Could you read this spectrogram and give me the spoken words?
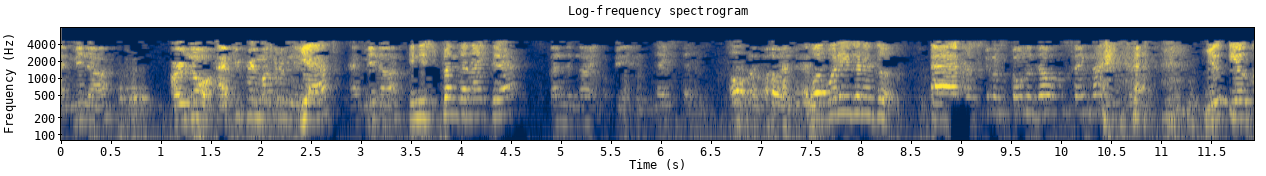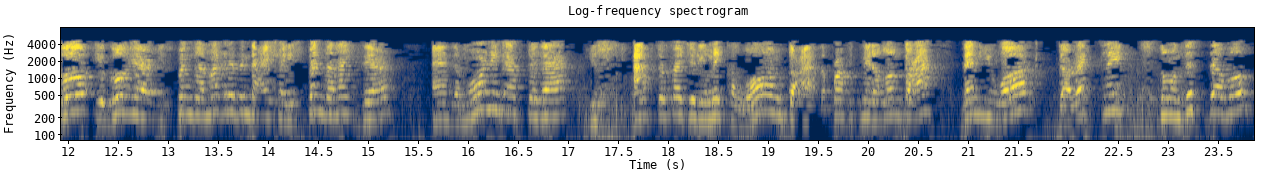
at Mina, or no, after you pray Maghrib and Isha Yes. at Mina, And you spend the night there? spend the night. Okay. Next time. Oh, oh. Well, what are you gonna do? Just gonna stone the devil the same night. you you go you go here. You spend the Maghrib and the Isha. You spend the night there, and the morning after that, you after Fajr you make a long du'a. The Prophet made a long du'a. Then you walk directly, stone this devil,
